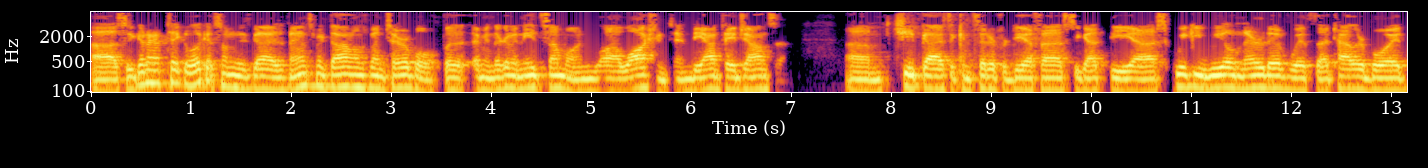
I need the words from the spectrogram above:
Uh, so you're going to have to take a look at some of these guys. Vance McDonald's been terrible, but I mean, they're going to need someone. Uh, Washington, Diontae Johnson, um, cheap guys to consider for DFS. You got the uh, squeaky wheel narrative with uh, Tyler Boyd.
